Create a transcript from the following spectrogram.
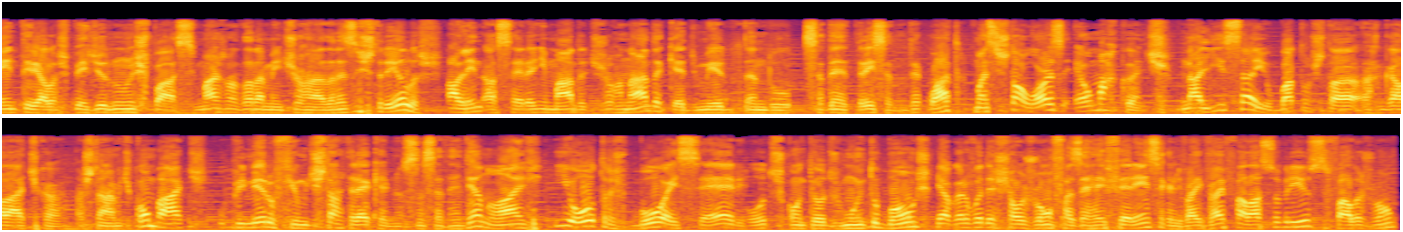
entre elas Perdido no Espaço e mais notadamente Jornada nas Estrelas, além da série animada de Jornada, que é de meio do ano 73, 74, mas Star Wars é o marcante. Dali saiu Battlestar Galactica, Astronave de Combate, o primeiro filme de Star Trek, é de 1979, e outras boas séries, outros conteúdos muito bons. E agora eu vou deixar o João fazer a referência, que ele vai, vai falar sobre isso. Fala, João.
